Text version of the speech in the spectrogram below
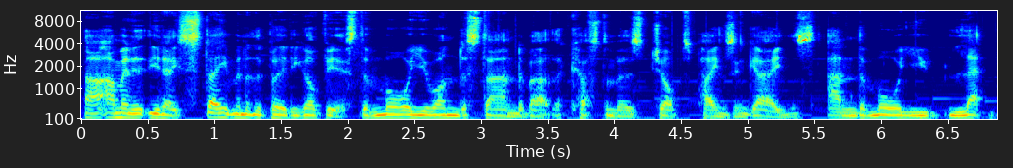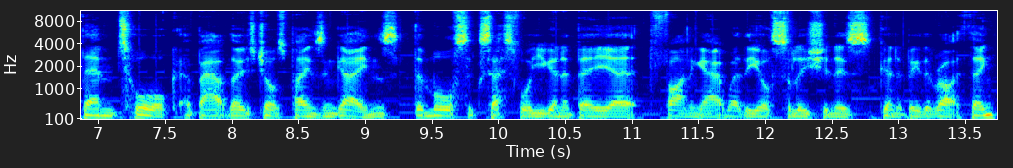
I mean, you know, statement of the bleeding obvious. The more you understand about the customer's jobs, pains, and gains, and the more you let them talk about those jobs, pains, and gains, the more successful you're going to be at finding out whether your solution is going to be the right thing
